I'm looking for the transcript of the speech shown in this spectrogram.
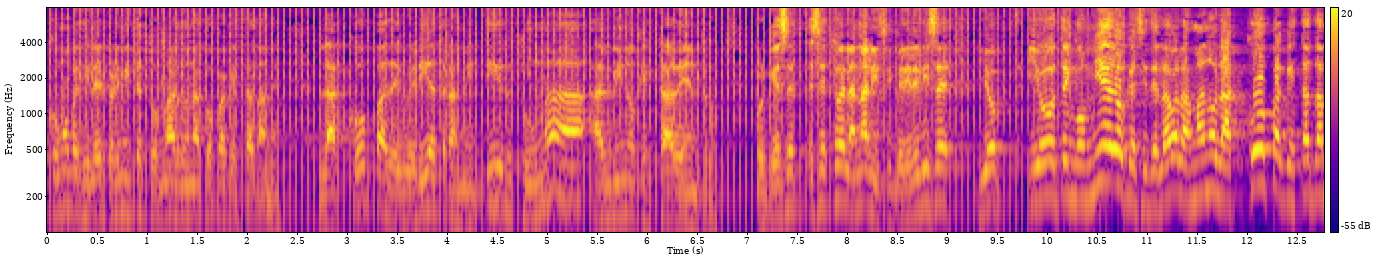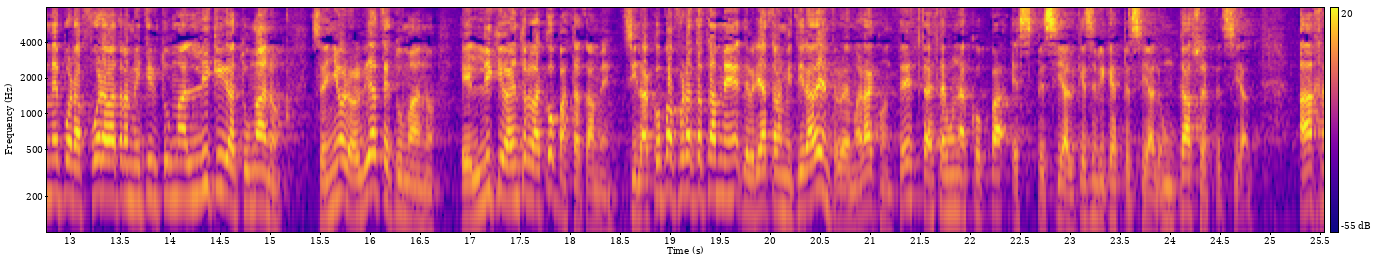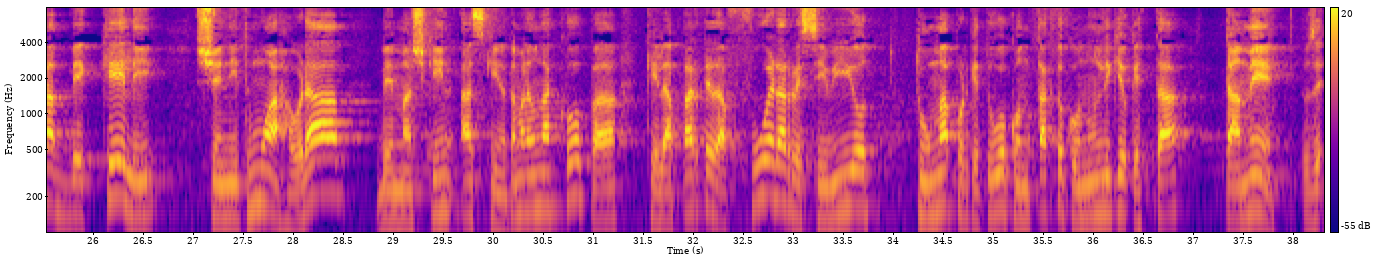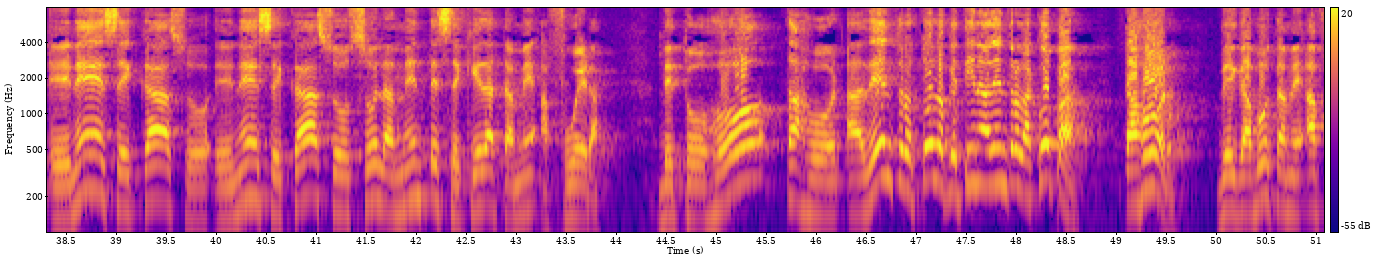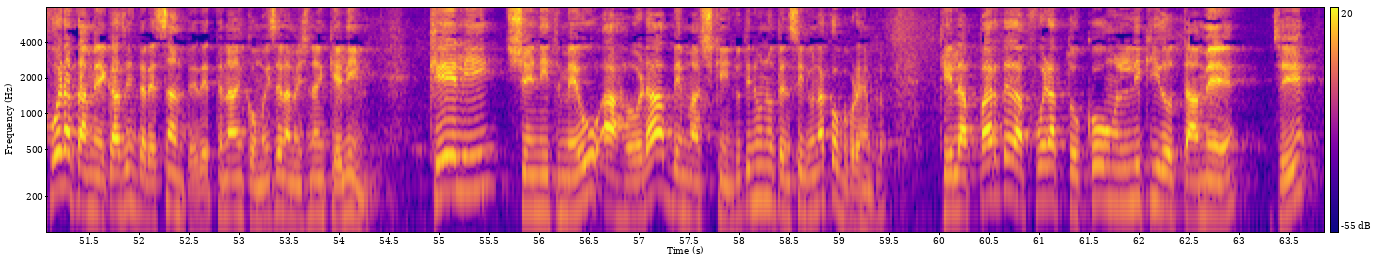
¿Cómo Betilel permite tomar de una copa que está también? La copa debería transmitir tuma al vino que está adentro. Porque ese, ese es todo el análisis. Betilel dice, yo, yo tengo miedo que si te lavas las manos, la copa que está también por afuera va a transmitir tuma líquida a tu mano. Señor, olvídate tu mano. El líquido adentro de la copa está tamé. Si la copa fuera tatamé, debería transmitir adentro. De Mara contesta, esta es una copa especial. ¿Qué significa especial? Un caso especial. Aja bekeli shenitmu ahorab bemashkin askin. Estamos hablando de una copa que la parte de afuera recibió tuma porque tuvo contacto con un líquido que está tamé. Entonces, en ese caso, en ese caso solamente se queda tamé afuera de Tojo Tajor, adentro, todo lo que tiene adentro la copa, Tajor, de Gabotame, afuera también, caso interesante, de Tnan, como dice la Mishnah en Kelim. Keli Shenitmeu Ahora Bemashkin. Tú tienes un utensilio, una copa, por ejemplo, que la parte de afuera tocó un líquido tamé, ¿sí?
